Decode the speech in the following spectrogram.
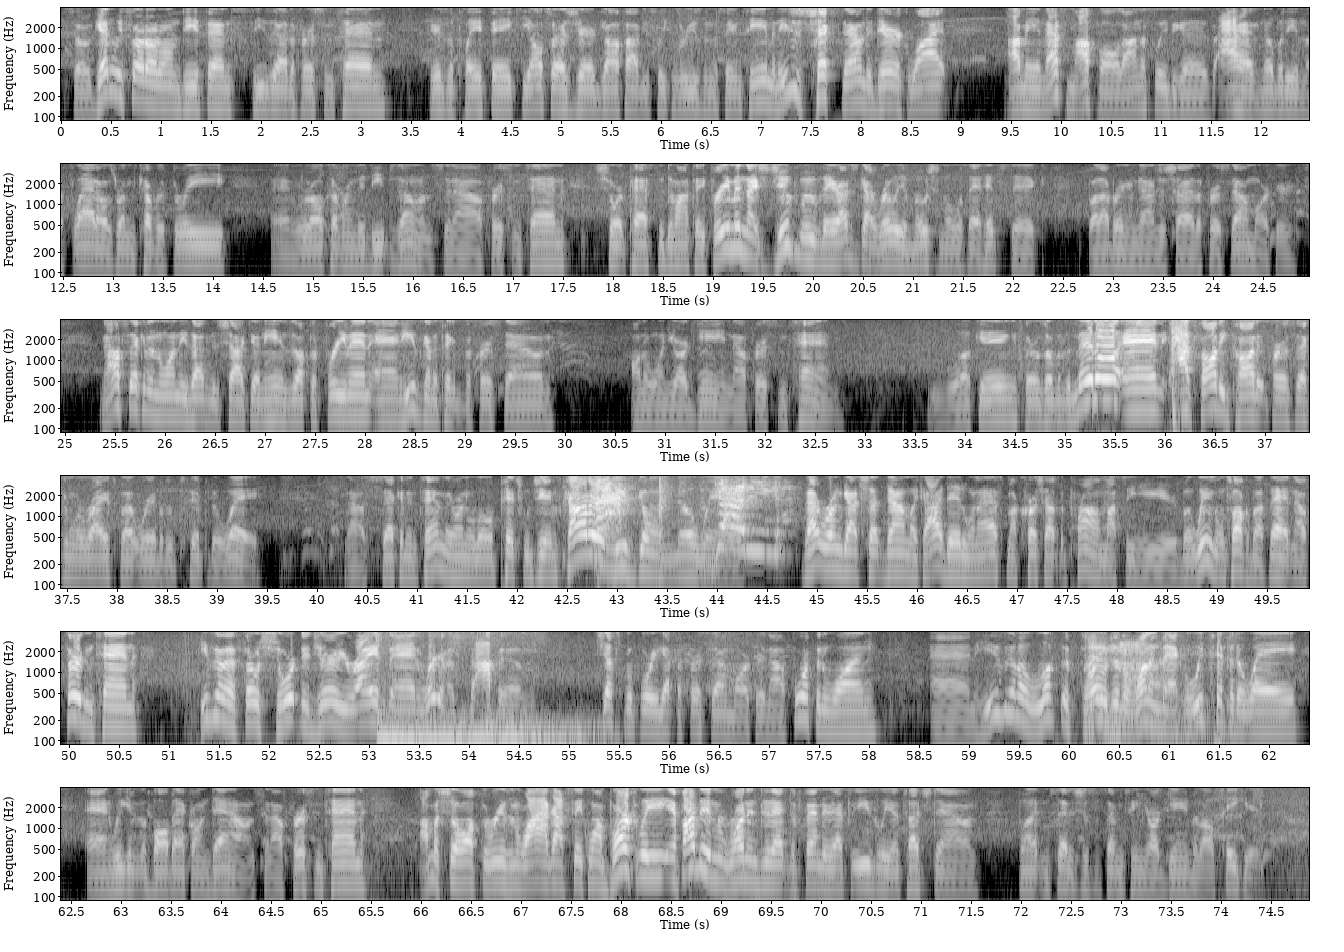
So again, we start out on defense. He's got a first and 10. Here's a play fake. He also has Jared Goff, obviously, because we're using the same team. And he just checks down to Derek Watt. I mean, that's my fault, honestly, because I had nobody in the flat. I was running cover three, and we are all covering the deep zones. So now, first and 10, short pass to Devonta Freeman. Nice juke move there. I just got really emotional with that hit stick, but I bring him down just shy of the first down marker. Now, second and one, he's out of the shotgun. He hands it off to Freeman, and he's going to pick up the first down on a one yard gain. Now, first and 10. He's looking, throws over the middle, and I thought he caught it for a second with Rice, but we're able to tip it away. So now second and ten. They run a little pitch with James Conner, and he's going nowhere. That run got shut down like I did when I asked my crush out to prom my senior year, but we ain't gonna talk about that. Now third and ten. He's gonna throw short to Jerry Rice, and we're gonna stop him just before he got the first down marker. Now fourth and one, and he's gonna look to throw to the running back, but we tip it away and we get the ball back on downs. So now first and 10, I'm going to show off the reason why I got Saquon Barkley. If I didn't run into that defender, that's easily a touchdown. But instead, it's just a 17-yard gain, but I'll take it.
